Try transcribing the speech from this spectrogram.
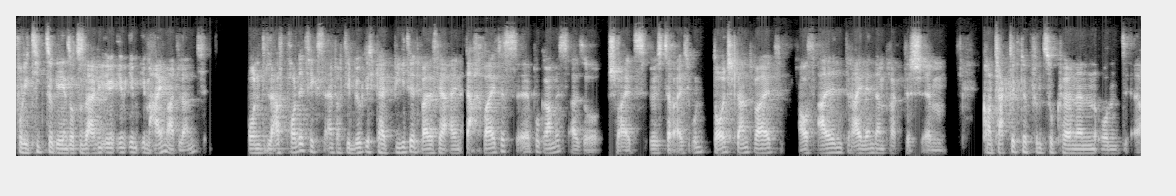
Politik zu gehen, sozusagen im, im, im Heimatland. Und Love Politics einfach die Möglichkeit bietet, weil es ja ein dachweites äh, Programm ist, also Schweiz, Österreich und deutschlandweit aus allen drei Ländern praktisch ähm, Kontakte knüpfen zu können und äh,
